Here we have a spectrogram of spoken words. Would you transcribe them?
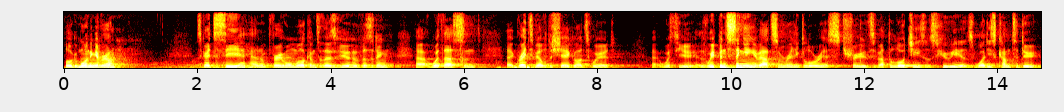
Well, good morning, everyone. It's great to see you, and a very warm welcome to those of you who are visiting uh, with us, and uh, great to be able to share God's word uh, with you. We've been singing about some really glorious truths about the Lord Jesus, who he is, what he's come to do,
